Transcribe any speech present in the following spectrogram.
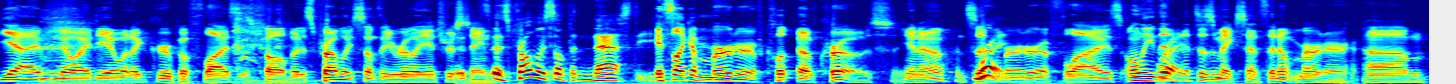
yeah, I have no idea what a group of flies is called, but it's probably something really interesting. It's probably something nasty. It's like a murder of cl of crows, you know. It's a Right. murder of flies. Only that, Right. that doesn't make sense. They don't murder. Um,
